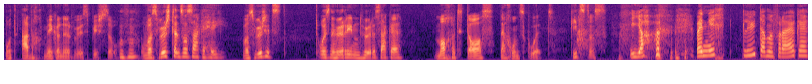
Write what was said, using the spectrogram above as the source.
wo du einfach mega nervös bist. So. Mhm. Und was würdest du denn so sagen, hey, was würdest du jetzt unseren Hörerinnen und Hörern sagen, macht das, dann kommt es gut. Gibt es das? Ja, wenn ich die Leute einmal frage,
